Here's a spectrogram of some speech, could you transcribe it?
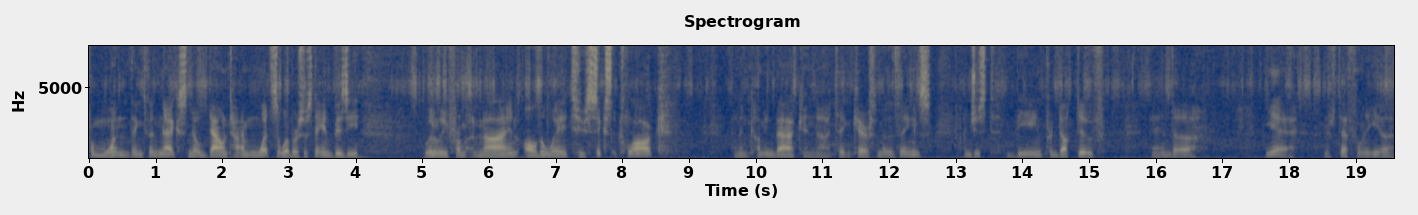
from one thing to the next. No downtime whatsoever. So staying busy, literally from nine all the way to six o'clock, and then coming back and uh, taking care of some other things, and just being productive. And uh, yeah, there's definitely. Uh,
